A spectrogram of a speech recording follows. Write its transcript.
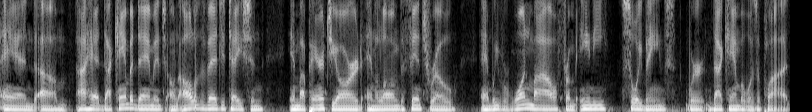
and um, I had dicamba damage on all of the vegetation in my parents' yard and along the fence row, and we were one mile from any soybeans where dicamba was applied.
